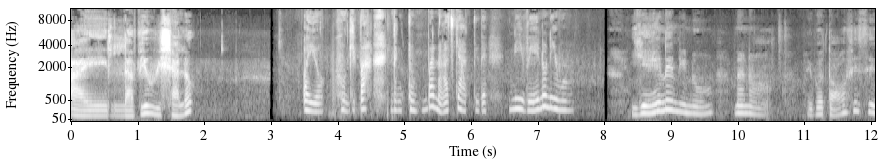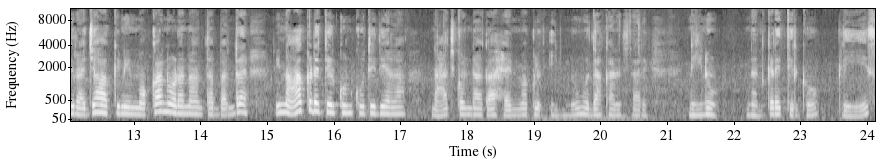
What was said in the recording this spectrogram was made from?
I love you Vishalu. ಅಯ್ಯೋ, ಹೋಗಿಪ್ಪ. ನಂಗೆ ತುಂಬ ನಾಚಿಕೆ ಆಗ್ತಿದೆ. ನೀವೇನು ನೀವು ಏನೇ ನೀನು ನಾನು ಇವತ್ತು ಆಫೀಸಿಗೆ ರಜೆ ಹಾಕಿ ನಿನ್ನ ಮುಖ ನೋಡೋಣ ಅಂತ ಬಂದರೆ ನೀನು ಆ ಕಡೆ ತಿರ್ಕೊಂಡು ಕೂತಿದೆಯಲ್ಲ ನಾಚ್ಕೊಂಡಾಗ ಹೆಣ್ಮಕ್ಳು ಇನ್ನೂ ಮುದ್ದ ಕಾಣಿಸ್ತಾರೆ. ನೀನು ನನ್ನ ಕಡೆ ತಿರ್ಗು ಪ್ಲೀಸ್.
